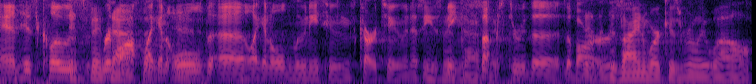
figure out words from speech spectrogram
and his clothes rip off like an yeah. old, uh, like an old Looney Tunes cartoon as he's being fantastic. sucked through the the bars. The design work is really well.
